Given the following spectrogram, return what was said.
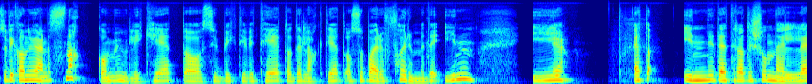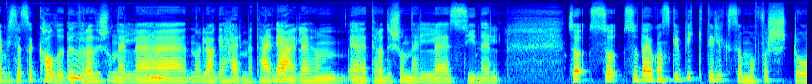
Så vi kan jo gjerne snakke om ulikhet og subjektivitet og delaktighet, og så bare forme det inn i Ja. et inn i det tradisjonelle, hvis jeg skal kalle det tradisjonelle Nå lager jeg hermetegn, da, Ja. eller sånn Ja. eh, tradisjonelle syn eller så, så, så det er jo ganske viktig liksom å forstå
